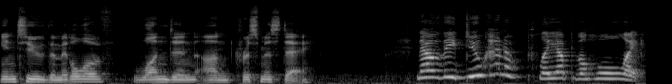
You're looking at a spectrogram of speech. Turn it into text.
into the middle of London on Christmas Day. Now, they do kind of play up the whole, like,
